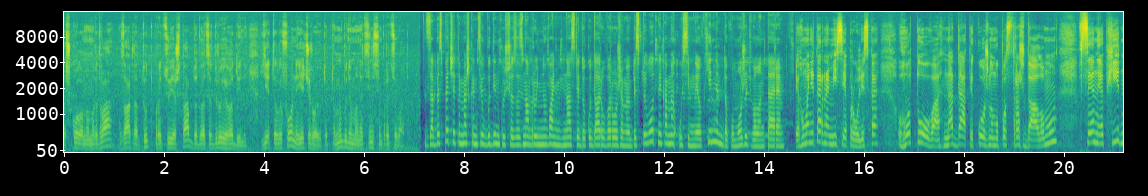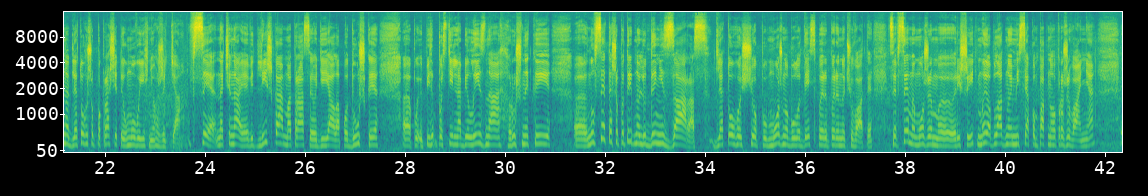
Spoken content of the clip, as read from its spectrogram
е, школа номер 2 заклад. Тут працює штаб до 22 години. Є телефони, є чергові. Тобто ми будемо над цим всім працювати. Забезпечити мешканців будинку, що зазнав руйнувань внаслідок удару ворожими безпілотниками, усім необхідним допоможуть волонтери. Гуманітарна місія Проліска готова надати кожному постраждалому все необхідне для того, щоб покращити умови їхнього життя. Все починає від ліжка, матраси, одіяла, подушки, е, постільна білизна, рушники. е, Ну, все те, що потрібно людині зараз для того, щоб можна було десь пере- переночувати. Це все ми можемо е, рішити. Ми обладнуємо місця компактного проживання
